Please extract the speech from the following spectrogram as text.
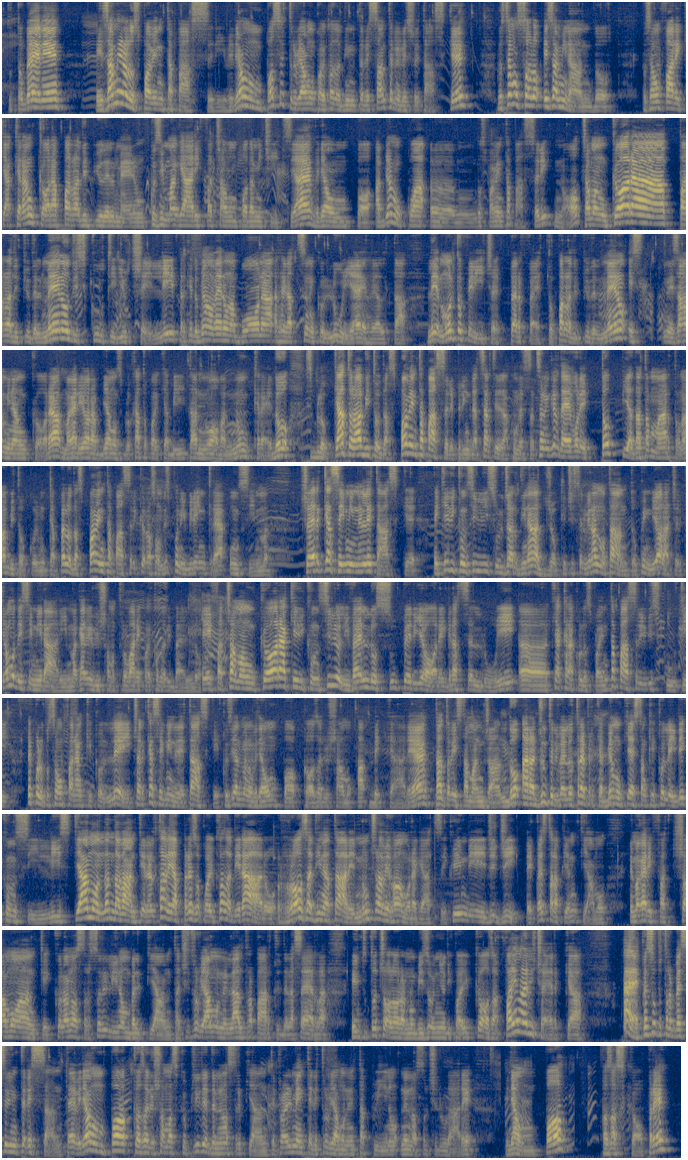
Tutto bene? Esamina lo spaventapasseri. Vediamo un po' se troviamo qualcosa di interessante nelle sue tasche. Lo stiamo solo esaminando. Possiamo fare chiacchiera ancora, parla di più del menu, così magari facciamo un po' d'amicizia, eh? Vediamo un po'. Abbiamo qua uh, lo spaventapasseri? No. Facciamo ancora, parla di più del menu, discuti di uccelli, perché dobbiamo avere una buona relazione con lui, eh, in realtà. Lei è molto felice, perfetto. Parla di più del meno, es esamina ancora. Magari ora abbiamo sbloccato qualche abilità nuova, non credo. Sbloccato l'abito da spaventapasseri per ringraziarti della conversazione gradevole. Toppi ha dato a Marta un abito con un cappello da spaventapasseri che ora sono disponibili in Crea un Sim. Cerca semi nelle tasche e chiedi consigli sul giardinaggio che ci serviranno tanto. Quindi ora cerchiamo dei semi rari, magari riusciamo a trovare qualcosa di bello. E facciamo ancora chiedi consiglio livello superiore, grazie a lui. Uh, chiacchiera con lo spaventapasseri, discuti e poi lo possiamo fare anche con lei. Cerca semi nelle tasche, così almeno vediamo un po' cosa riusciamo a beccare. Eh? Tanto lei sta mangiando. Ha raggiunto il livello 3 perché abbiamo chiesto anche con lei dei consigli. Stiamo andando avanti. In realtà lei ha preso qualcosa di raro. Rosa di Natale, non ce l'avevamo ragazzi. Quindi GG e questa la piantiamo e magari facciamo anche con la nostra sorellina un bel pianta. Ci troviamo nell'altra parte della serra e in tutto ciò loro hanno bisogno di qualcosa. Fai una ricerca. Eh, questo potrebbe essere interessante. Eh. Vediamo un po' cosa riusciamo a scoprire delle nostre piante. Probabilmente le troviamo nel taccuino, nel nostro cellulare. Vediamo un po' cosa scopre.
